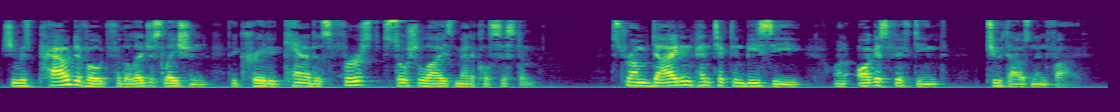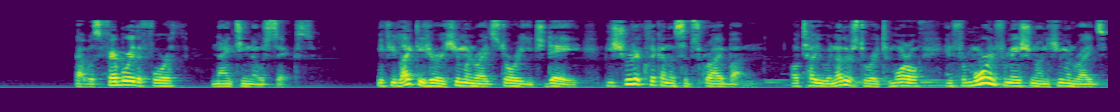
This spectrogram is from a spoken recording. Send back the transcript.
she was proud to vote for the legislation that created Canada's first socialized medical system. Strum died in Penticton, BC on August 15, 2005. That was February the 4th, 1906. If you'd like to hear a human rights story each day, be sure to click on the subscribe button. I'll tell you another story tomorrow, and for more information on human rights,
